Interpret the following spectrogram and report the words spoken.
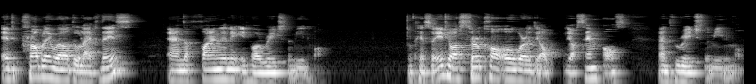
it probably will do like this, and finally it will reach the minimum. Okay, so it will circle over the, your samples and reach the minimum.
